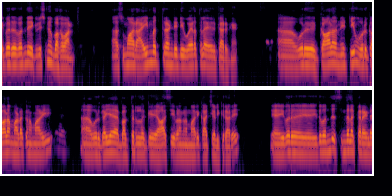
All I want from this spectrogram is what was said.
இவர் வந்து விஷ்ணு பகவான். சுமார் ஐம்பத்தி ரெண்டு அடி உயரத்துல இருக்காருங்க. ஒரு காலம் நீட்டியும், ஒரு காலம் மடக்குன மாதிரி ஒரு கையை பக்தர்களுக்கு ஆசி வழங்குன மாதிரி காட்சி அளிக்கிறாரு. இவர் இது வந்து சிந்தலக்கரையில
